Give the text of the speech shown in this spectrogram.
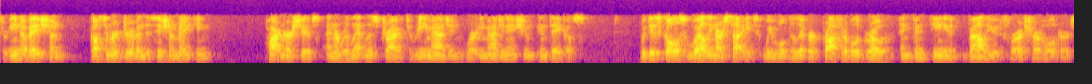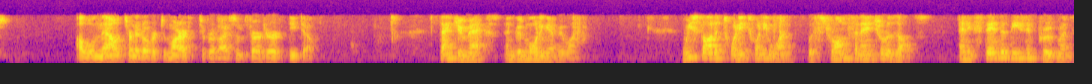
through innovation, customer-driven decision-making, partnerships, and a relentless drive to reimagine where imagination can take us. With these goals well in our sights, we will deliver profitable growth and continued value for our shareholders. I will now turn it over to Mark to provide some further detail. Thank you, Max, and good morning, everyone. We started 2021 with strong financial results and extended these improvements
